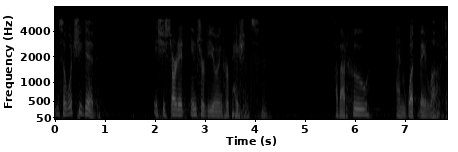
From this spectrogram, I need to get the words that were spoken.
And so what she did is she started interviewing her patients about who and what they loved.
